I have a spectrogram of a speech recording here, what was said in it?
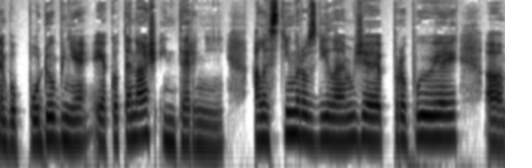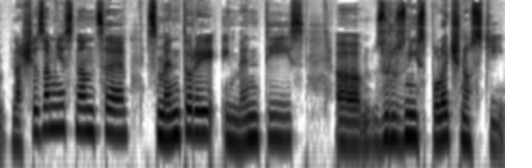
nebo podobně jako ten náš interní, ale s tím rozdílem, že propojuje naše zaměstnance s mentory i mentees z různých společností.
